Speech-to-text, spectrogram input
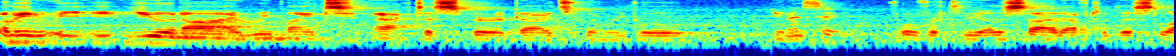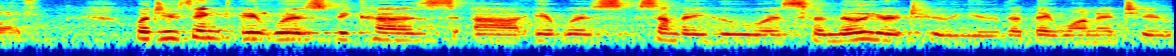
I mean, y- you and I, we might act as spirit guides when we go, you know, over to the other side after this life. Well, do you think it was because uh, it was somebody who was familiar to you that they wanted to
